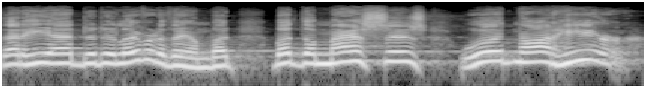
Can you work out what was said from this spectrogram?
that he had to deliver to them. But, but the masses would not hear.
